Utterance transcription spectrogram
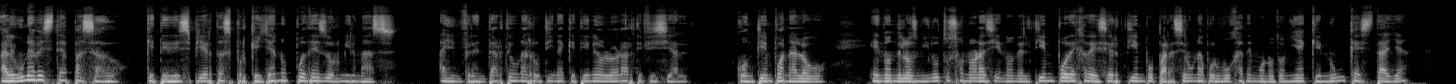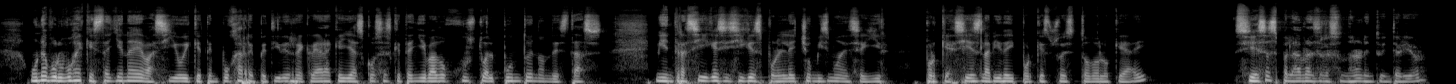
¿Alguna vez te ha pasado que te despiertas porque ya no puedes dormir más, a enfrentarte a una rutina que tiene olor artificial, con tiempo análogo, en donde los minutos son horas y en donde el tiempo deja de ser tiempo para ser una burbuja de monotonía que nunca estalla, una burbuja que está llena de vacío y que te empuja a repetir y recrear aquellas cosas que te han llevado justo al punto en donde estás, mientras sigues y sigues por el hecho mismo de seguir, porque así es la vida y porque esto es todo lo que hay? Si esas palabras resonaron en tu interior,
